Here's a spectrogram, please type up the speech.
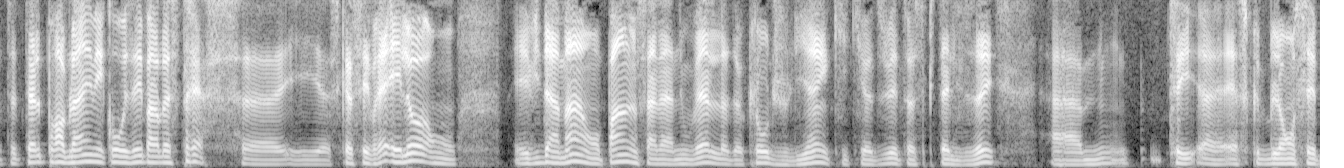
tel problème est causé par le stress. Euh, et est-ce que c'est vrai? Et là, on évidemment, on pense à la nouvelle de Claude Julien qui, a dû être hospitalisé. Euh, euh, est-ce que on sait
